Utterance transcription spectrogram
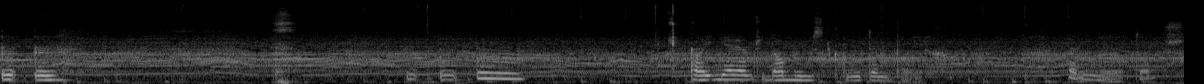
Mm-mm. Oj, nie wiem, czy dobrym skrótem pojechał. A nie, dobrze.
